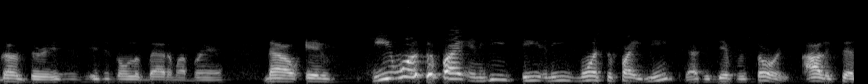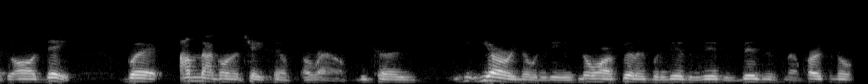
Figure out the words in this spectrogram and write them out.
Gunther is just, just gonna look bad on my brand. Now, if he wants to fight and he, he and he wants to fight me, that's a different story. I'll accept it all day, but I'm not gonna chase him around because he, he already know what it is. No hard feelings, but it is what it is. It's business, not personal,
